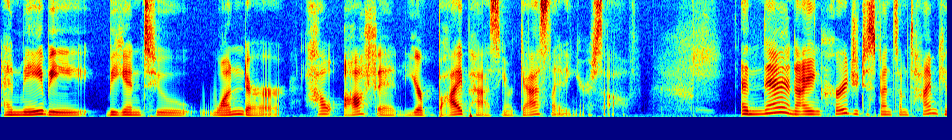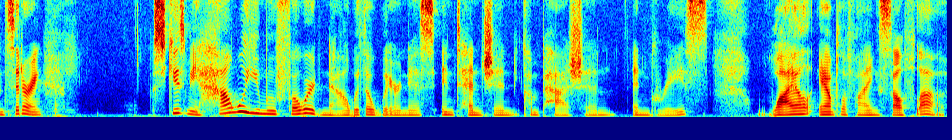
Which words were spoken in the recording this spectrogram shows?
And maybe begin to wonder how often you're bypassing or gaslighting yourself. And then I encourage you to spend some time considering excuse me, how will you move forward now with awareness, intention, compassion, and grace while amplifying self love?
